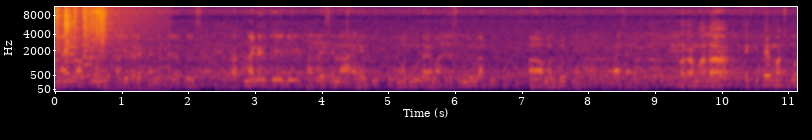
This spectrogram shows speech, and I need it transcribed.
विनायक राऊतनी अलीकडे सांगितलेलं की रत्नागिरीची जी ठाकरे सेना आहे ती मजबूत आहे मात्र सिंधुदुर्गात ती मजबूत नाही. काय सांगा बघा मला ते कुठे मजबूत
